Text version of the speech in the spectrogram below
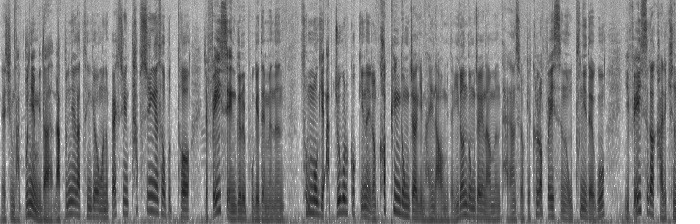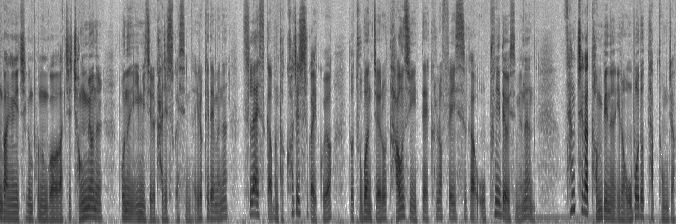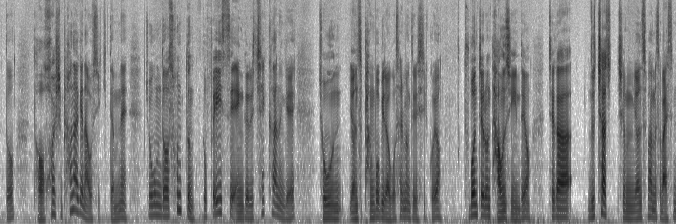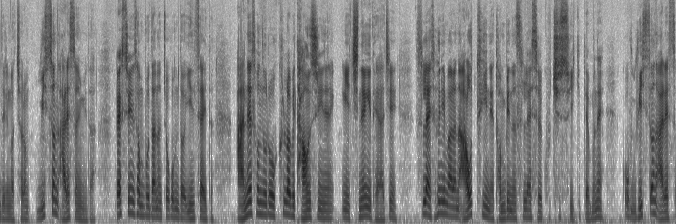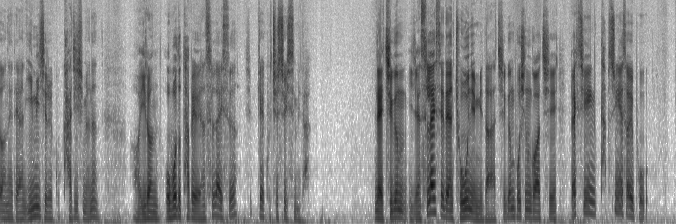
네, 지금 나쁜 예입니다. 나쁜 예 같은 경우는 백스윙, 탑스윙에서부터 이제 페이스 앵글을 보게 되면은 손목이 앞쪽으로 꺾이는 이런 커핑 동작이 많이 나옵니다. 이런 동작이 나오면 자연스럽게 클럽 페이스는 오픈이 되고 이 페이스가 가리키는 방향이 지금 보는 것과 같이 정면을 보는 이미지를 가질 수가 있습니다. 이렇게 되면은 슬라이스 값은 더 커질 수가 있고요. 또 두 번째로 다운스윙 때 클럽 페이스가 오픈이 되어 있으면은 상체가 덤비는 이런 오버 더탑 동작도 더 훨씬 편하게 나올 수 있기 때문에 조금 더 손등 또 페이스 앵글을 체크하는 게 좋은 연습 방법이라고 설명드릴 수 있고요. 두 번째로는 다운스윙인데요. 제가 누차 지금 연습하면서 말씀드린 것처럼 윗선 아랫선입니다. 백스윙 선보다는 조금 더 인사이드 안에 선으로 클럽이 다운스윙이 진행이 돼야지 슬라이스 흔히 말하는 아웃트인에 덤비는 슬라이스를 고칠 수 있기 때문에 꼭 윗선 아랫선에 대한 이미지를 꼭 가지시면은 어, 이런 오버 더 탑에 의한 슬라이스 쉽게 고칠 수 있습니다. 네, 지금 이제 슬라이스에 대한 좋은 예입니다. 지금 보시는 것 같이 백스윙, 탑스윙에서의 보,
